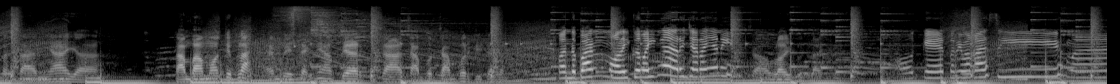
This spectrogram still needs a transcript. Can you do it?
pesannya ya tambah motif lah MBTEK-nya biar bisa campur-campur di dalam Tahun depan mau ikut lagi nggak rencananya nih? Insya Allah ikut lagi Oke, terima kasih Mas.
